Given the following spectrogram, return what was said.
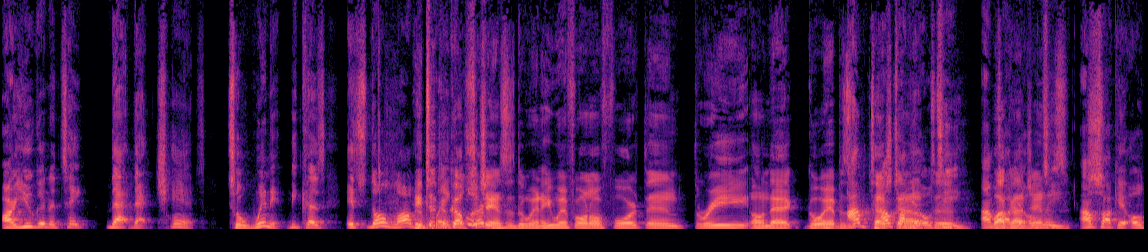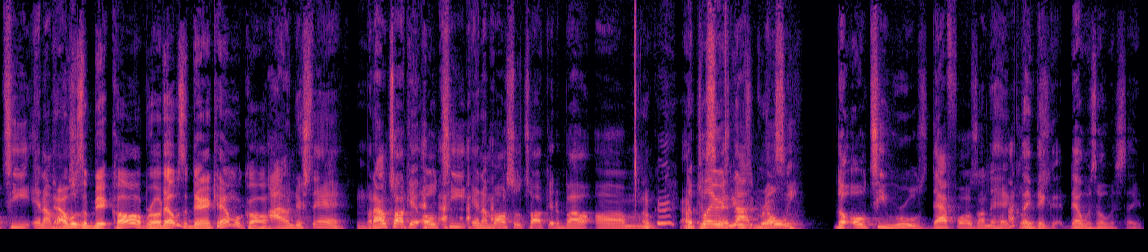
Are you going to take that that chance to win it? Because it's no longer. He took a couple of chances to win it. He went for it on fourth and three on that go ahead I'm, I'm talking OT. I'm talking Jennings. OT. I'm talking OT, and I'm That also, was a big call, bro. That was a Dan Campbell call. I understand, but I'm talking OT, and I'm also talking about um Okay. I'm the players he was not knowing the OT rules. That falls on the head I coach. think they, that was overstated.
